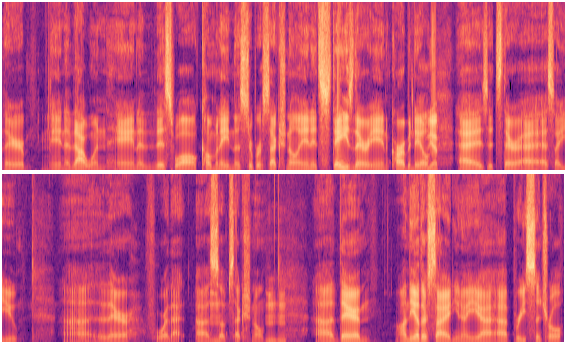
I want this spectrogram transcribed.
there in uh, that one, and uh, this will all culminate in the super sectional, and it stays there in Carbondale Yep. as it's there at SIU uh, there for that uh, Mm. subsectional. Mhm. Uh, there on the other side, you know, you got uh, Breese Central.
